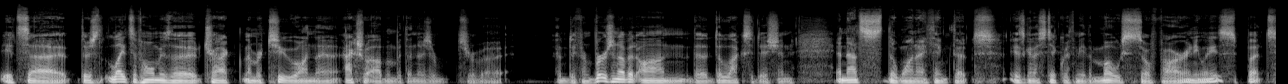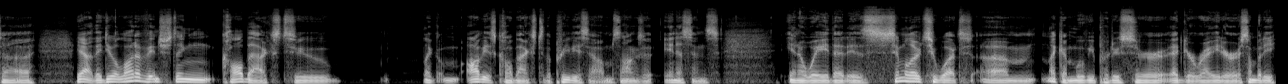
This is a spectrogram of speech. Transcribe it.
it's, uh, there's Lights of Home is a track number two on the actual album, but then there's a sort of a, a different version of it on the deluxe edition. And that's the one I think that is going to stick with me the most so far, anyways. But uh, yeah, they do a lot of interesting callbacks to, like obvious callbacks to the previous album, Songs of Innocence in a way that is similar to what um, like a movie producer Edgar Wright or somebody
